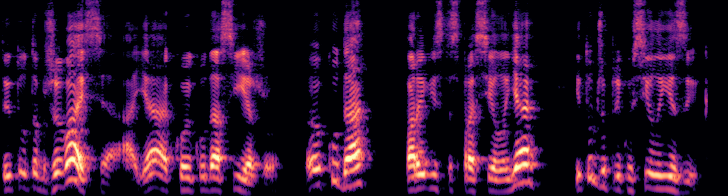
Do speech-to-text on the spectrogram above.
ты тут обживайся, а я кое-куда съезжу. «Э, куда? Порывисто спросила я и тут же прикусила язык.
